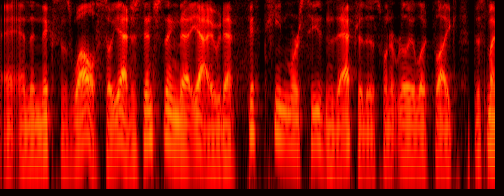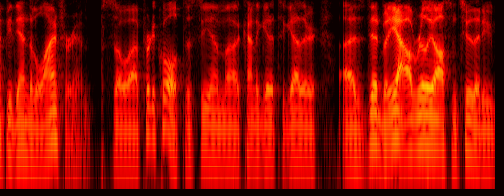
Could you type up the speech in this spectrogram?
and the Knicks as well. So yeah, just interesting that yeah, he would have 15 more seasons after this when it really looked like this might be the end of the line for him. So uh, pretty cool to see him uh, kind of get it together as did. But yeah, really awesome too that he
